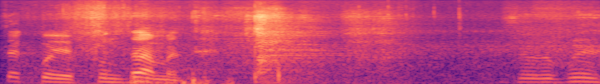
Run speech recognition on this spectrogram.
Такий фундамент зробив.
